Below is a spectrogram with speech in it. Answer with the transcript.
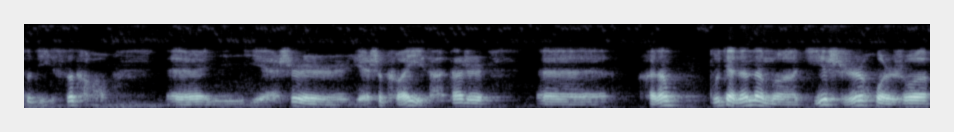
自己思考，呃，也是也是可以的，但是呃，可能。不见得那么及时，或者说，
